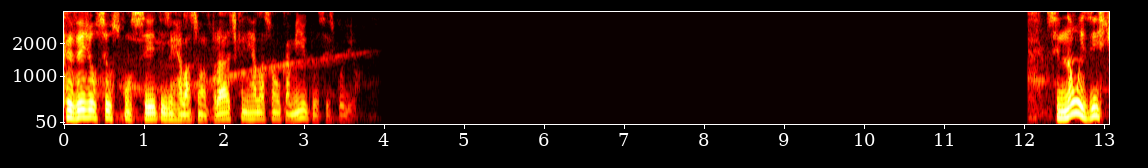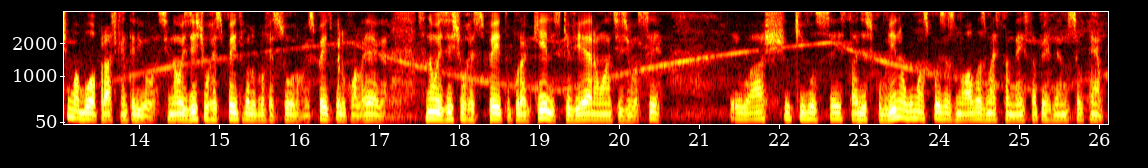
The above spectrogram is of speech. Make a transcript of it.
reveja os seus conceitos em relação à prática, em relação ao caminho que você escolheu. Se não existe uma boa prática interior, se não existe o respeito pelo professor, o respeito pelo colega, se não existe o respeito por aqueles que vieram antes de você, eu acho que você está descobrindo algumas coisas novas, mas também está perdendo seu tempo.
